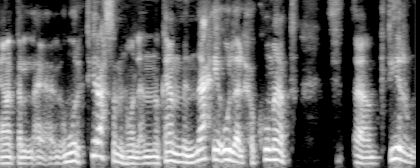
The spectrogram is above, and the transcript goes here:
كانت الأمور كثير أحسن من هون لأنه كان من ناحية أولى الحكومات كثير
